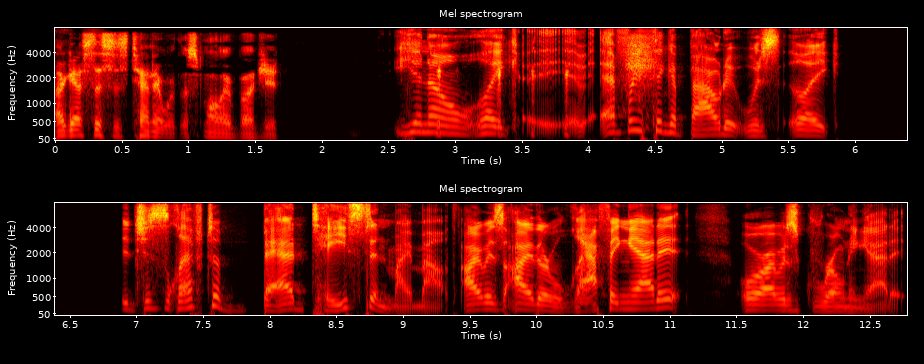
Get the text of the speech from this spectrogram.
I guess this is Tenet with a smaller budget. you know, like everything about it was like it just left a bad taste in my mouth. I was either laughing at it or I was groaning at it.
